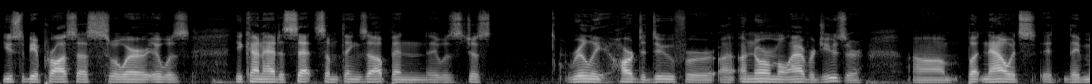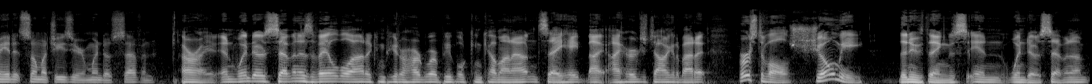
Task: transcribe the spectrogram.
used to be a process where it was you kind of had to set some things up, and it was just really hard to do for a, a normal average user. Um, but now it's it, they've made it so much easier in Windows 7. All right, and Windows 7 is available out of computer hardware. People can come on out and say, "Hey, I, I heard you talking about it." First of all, show me the new things in Windows 7. I'm,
